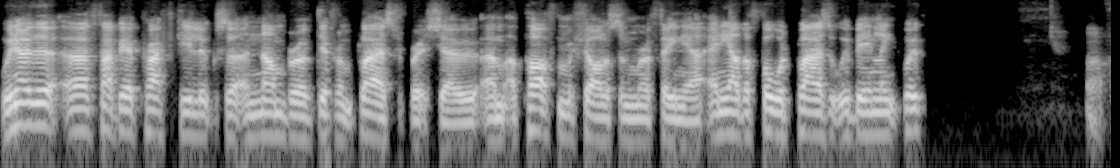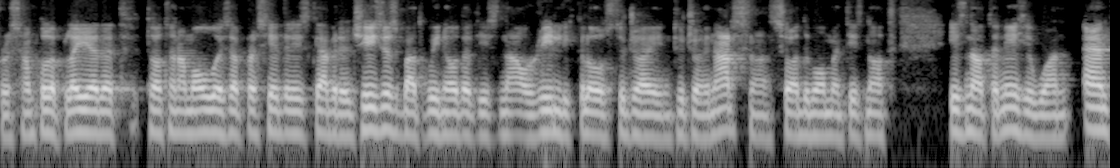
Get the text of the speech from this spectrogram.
We know that uh, Fabio Paratici looks at a number of different players for. Um, apart from Richarlison and Raphinha, any other forward players that we're being linked with? Uh, for example, a player that Tottenham always appreciated is Gabriel Jesus, but we know that he's now really close to join to join Arsenal. So at the moment, he's not he's not an easy one. And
